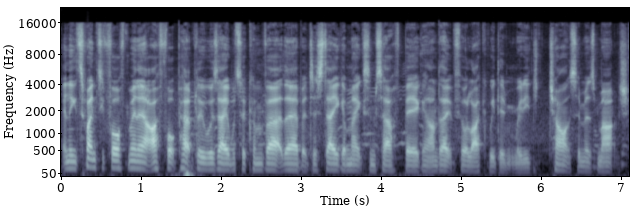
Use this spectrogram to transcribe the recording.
In the 24th minute, I thought Pepelu was able to convert there, but ter Stegen makes himself big, and I don't feel like we didn't really chance him as much.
